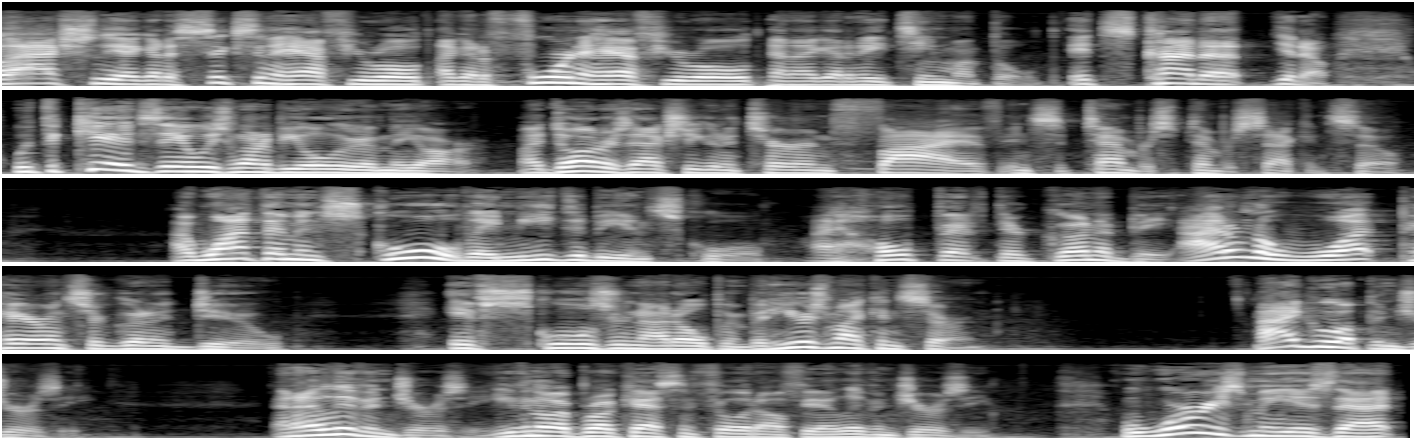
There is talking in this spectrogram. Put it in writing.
Well, actually, I got a six and a half year old, I got a four and a half year old, and I got an 18 month old. It's kind of, you know, with the kids, they always want to be older than they are. My daughter's actually going to turn five in September, September 2nd. So I want them in school. They need to be in school. I hope that they're going to be. I don't know what parents are going to do if schools are not open, but here's my concern. I grew up in Jersey, and I live in Jersey. Even though I broadcast in Philadelphia, I live in Jersey. What worries me is that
